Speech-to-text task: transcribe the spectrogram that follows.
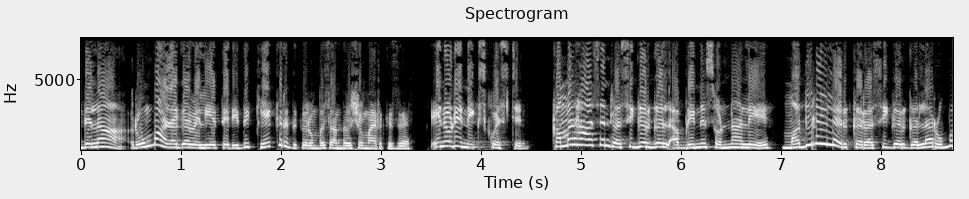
இதெல்லாம் ரொம்ப அழகா வெளியே தெரியுது. கேட்கறதுக்கு ரொம்ப சந்தோஷமா இருக்கு சார் என்னுடைய நெக்ஸ்ட் கொஸ்டின் கமல்ஹாசன் ரசிகர்கள் அப்படின்னு சொன்னாலே மதுரையில இருக்க ரசிகர்கள்லாம் ரொம்ப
